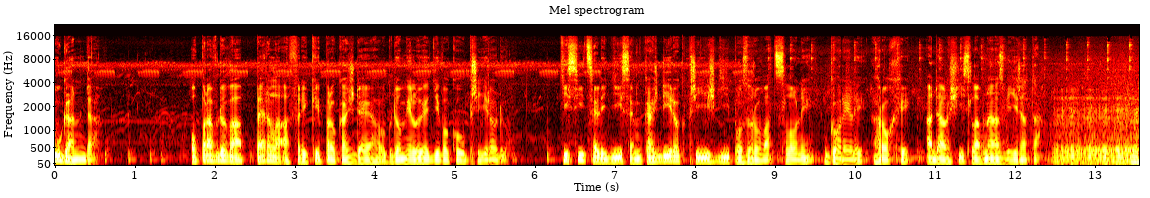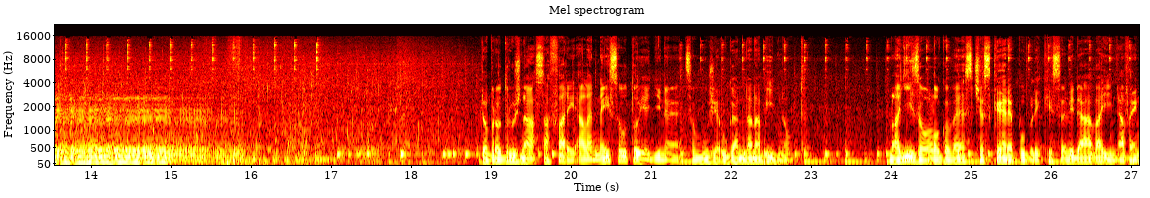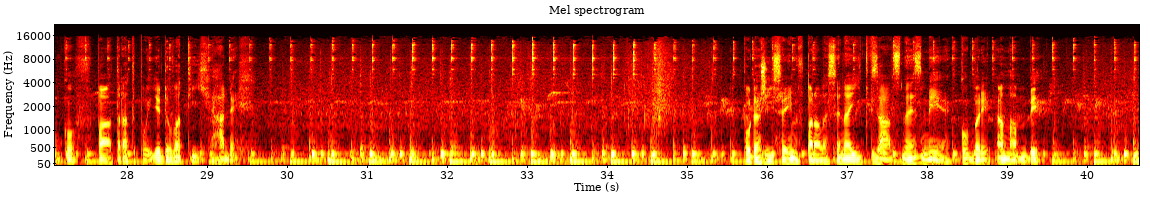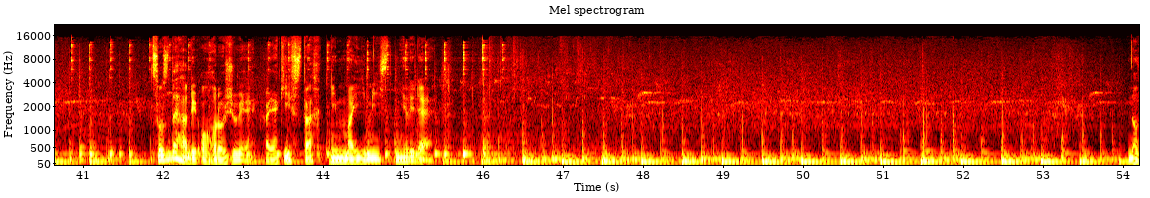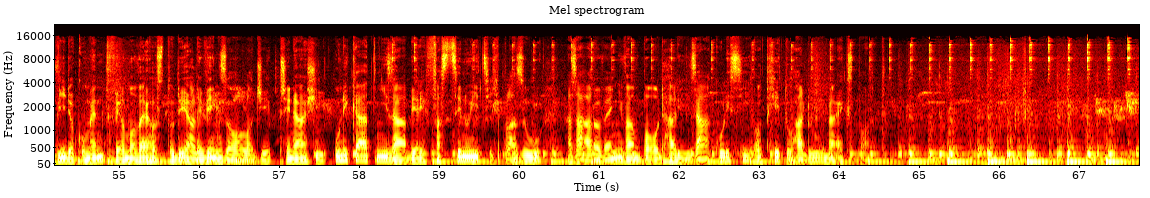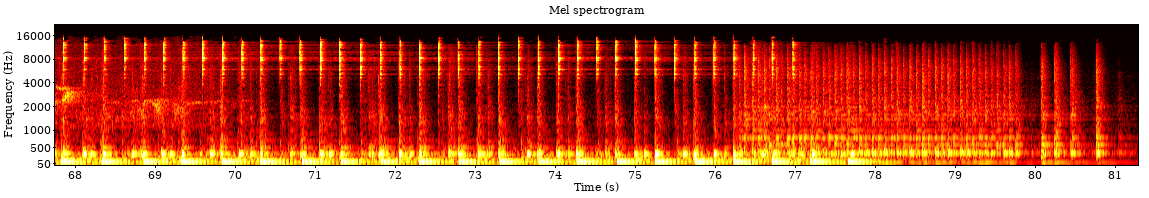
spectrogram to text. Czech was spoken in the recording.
Uganda. Opravdová perla Afriky pro každého, kdo miluje divokou přírodu. Tisíce lidí sem každý rok přijíždí pozorovat slony, gorily, hrochy a další slavná zvířata. Dobrodružná safari ale nejsou to jediné, co může Uganda nabídnout. Mladí zoologové z České republiky se vydávají na venkov pátrat po jedovatých hadech. Podaří se jim v pralese najít vzácné zmije, kobry a mamby? Co zde hady ohrožuje a jaký vztah k ním mají místní lidé? Nový dokument filmového studia Living Zoology přináší unikátní záběry fascinujících plazů a zároveň vám poodhalí zákulisí odchytu hadů na export.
